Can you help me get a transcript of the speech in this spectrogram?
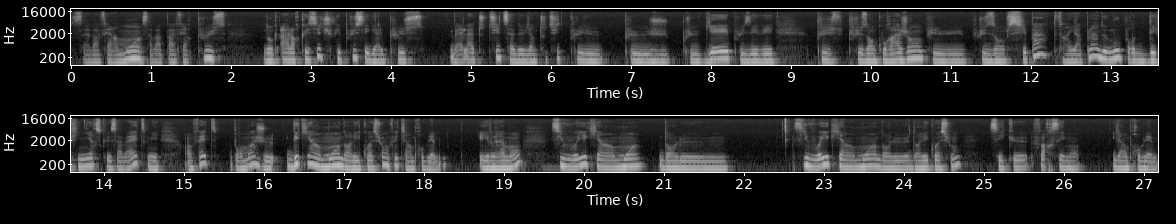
ça va faire moins, ça va pas faire plus. Donc, alors que si tu fais plus égale plus, ben là, tout de suite, ça devient tout de suite plus, plus, plus gai, plus élevé, plus, plus encourageant, plus, plus je sais pas, enfin, il y a plein de mots pour définir ce que ça va être, mais en fait, pour moi, je, dès qu'il y a un moins dans l'équation, en fait, il y a un problème. Et vraiment, si vous voyez qu'il y a un moins dans le si vous voyez qu'il y a un moins dans le dans l'équation, c'est que forcément, il y a un problème.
